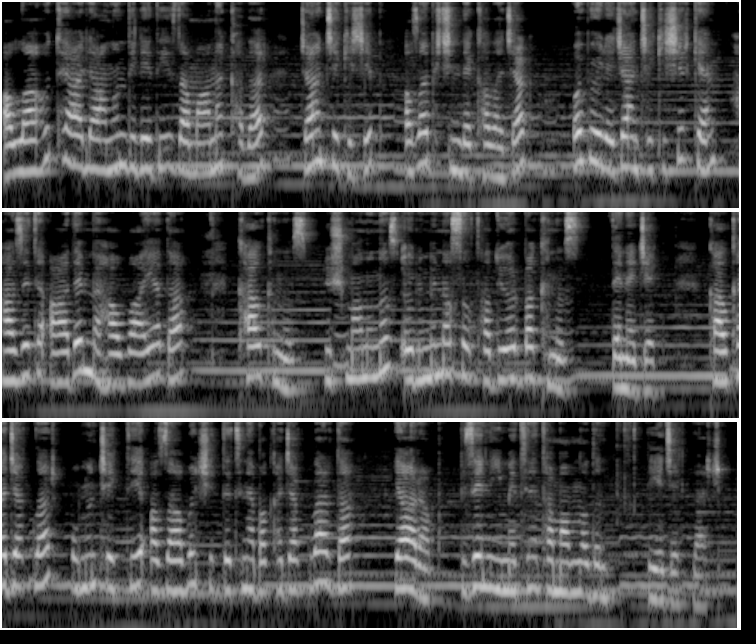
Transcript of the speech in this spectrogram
Allahu Teala'nın dilediği zamana kadar can çekişip azap içinde kalacak. O böyle can çekişirken Hz. Adem ve Havva'ya da kalkınız, düşmanınız ölümü nasıl tadıyor bakınız denecek. Kalkacaklar, onun çektiği azabın şiddetine bakacaklar da Ya Rab bize nimetini tamamladın diyecekler.''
